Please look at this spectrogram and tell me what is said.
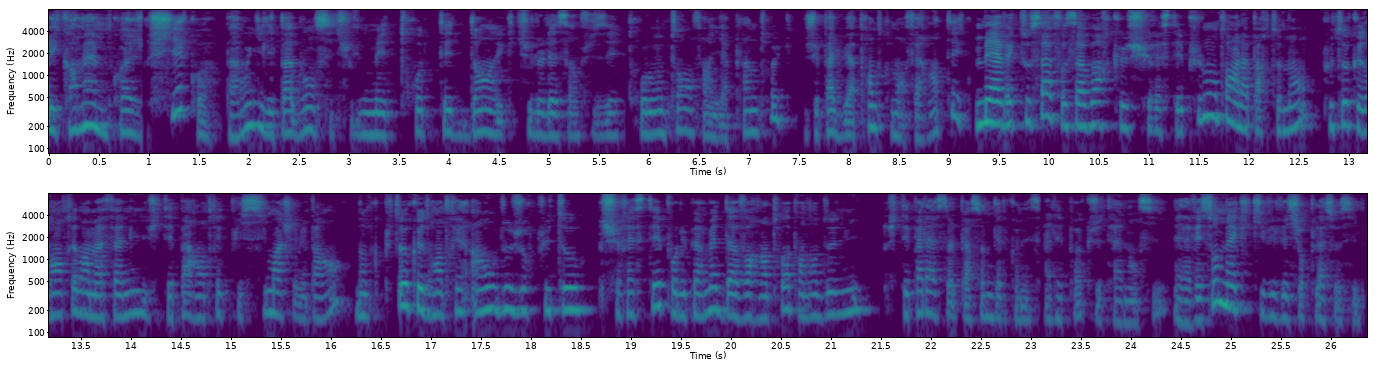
Mais quand même quoi, chier quoi. Bah oui il est pas bon si tu mets trop de thé dedans et que tu le laisses infuser trop longtemps, enfin il y a plein de trucs. Je vais pas lui apprendre comment faire un thé. Mais avec tout ça, faut savoir que je suis restée plus longtemps à l'appartement plutôt que de rentrer dans ma famille. J'étais pas rentrée depuis six mois chez mes parents. Donc plutôt que de rentrer un ou deux jours plus tôt, je suis restée pour lui permettre d'avoir un toit pendant deux nuits. J'étais pas la seule personne qu'elle connaissait. À l'époque, j'étais à Nancy. Elle avait son mec qui vivait sur place aussi.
